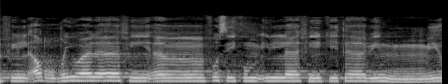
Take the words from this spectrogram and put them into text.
في الأرض ولا في أنفسكم إلا في كتاب من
